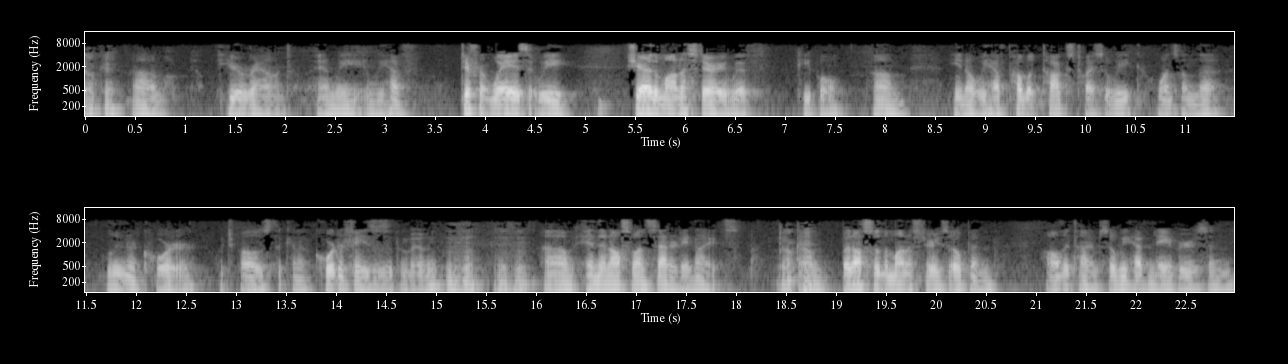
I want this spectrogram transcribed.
Okay. Um, year round, and we and we have different ways that we share the monastery with people. Um, you know, we have public talks twice a week. Once on the lunar quarter, which follows the kind of quarter phases of the moon, mm-hmm, mm-hmm. Um, and then also on Saturday nights. Okay. Um, but also the monastery is open all the time, so we have neighbors and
